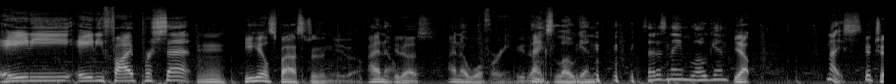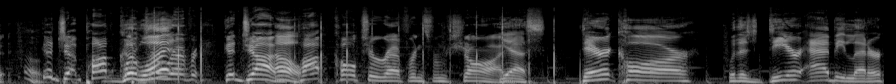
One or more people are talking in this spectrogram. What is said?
80, 85 percent. Mm. He heals faster than you, though. I know. He does. I know Wolverine. He does. Thanks, Logan. Is that his name, Logan? Yep. Nice. Good, jo- good job. Pop Good culture what? refer- good job. Oh. Pop culture reference from Sean. Yes. Derek Carr with his Dear Abby letter.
